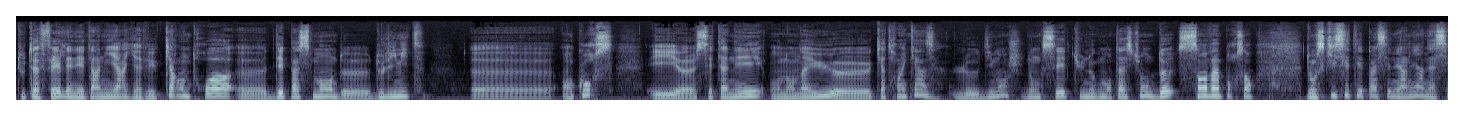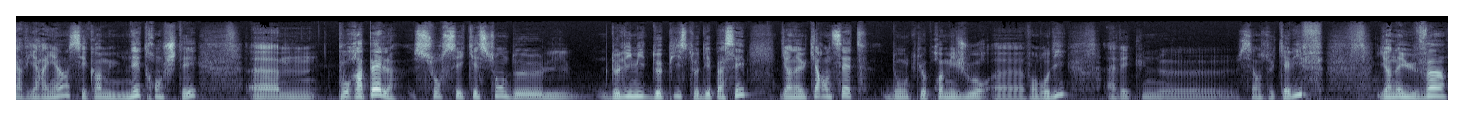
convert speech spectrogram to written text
Tout à fait. L'année dernière, il y avait eu 43 euh, dépassements de, de limites euh, en course. Et euh, cette année, on en a eu euh, 95 le dimanche. Donc c'est une augmentation de 120%. Donc ce qui s'était passé dernière n'a servi à rien. C'est comme une étrangeté. Euh, pour rappel, sur ces questions de, de limites de piste dépassées, il y en a eu 47 donc le premier jour euh, vendredi avec une euh, séance de qualif. Il y en a eu 20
